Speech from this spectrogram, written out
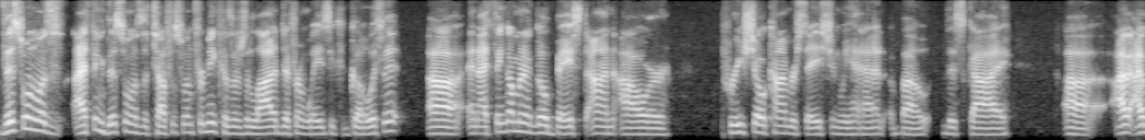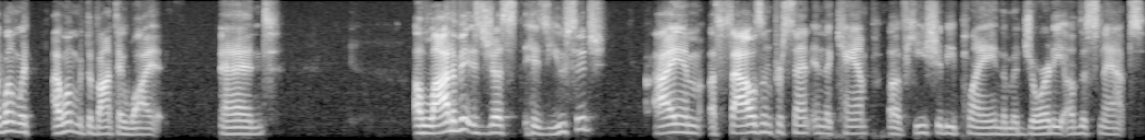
This one was, I think, this one was the toughest one for me because there's a lot of different ways you could go with it. Uh, and I think I'm going to go based on our pre-show conversation we had about this guy. Uh, I, I went with I went with Devonte Wyatt, and a lot of it is just his usage. I am a thousand percent in the camp of he should be playing the majority of the snaps.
